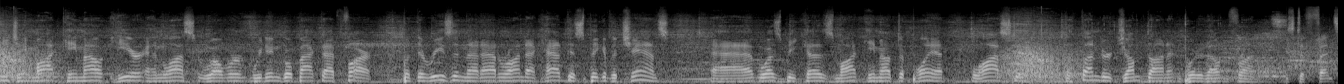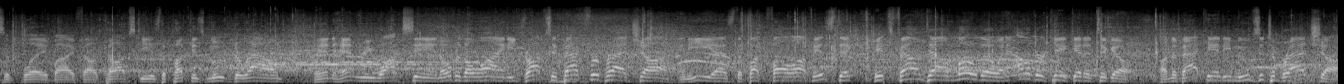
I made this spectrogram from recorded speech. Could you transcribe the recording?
CJ Motte came out here and lost. Well, we're, we did not go back that far. But the reason that Adirondack had this big of a chance uh, was because Motte came out to play it, lost it. The Thunder jumped on it and put it out in front. This defensive play by Falkovsky as the puck is moved around and Henry walks in over the line. He drops it back for Bradshaw and he has the puck fall off his stick. It's found down low though and Albert can't get it to go. On the backhand, he moves it to Bradshaw.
